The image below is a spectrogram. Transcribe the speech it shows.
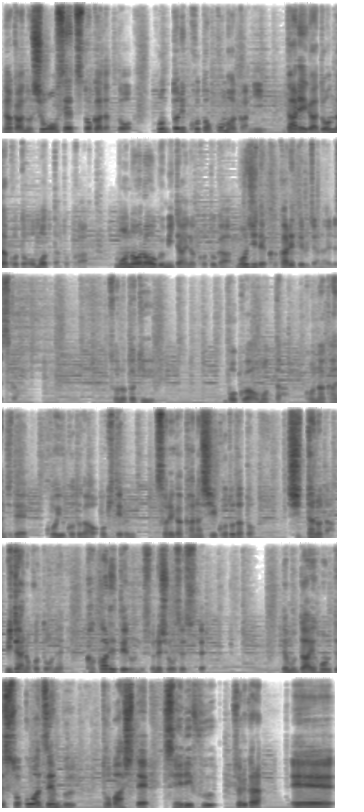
なんかあの小説とかだと本当に事細かに誰がどんなことを思ったとかモノローグみたいなことが文字で書かれてるじゃないですか。その時僕は思ったこんな感じでこういうことが起きてるそれが悲しいことだと知ったのだみたいなことをね書かれてるんですよね小説って。でも台本ってそこは全部飛ばしてセリフそれからえ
